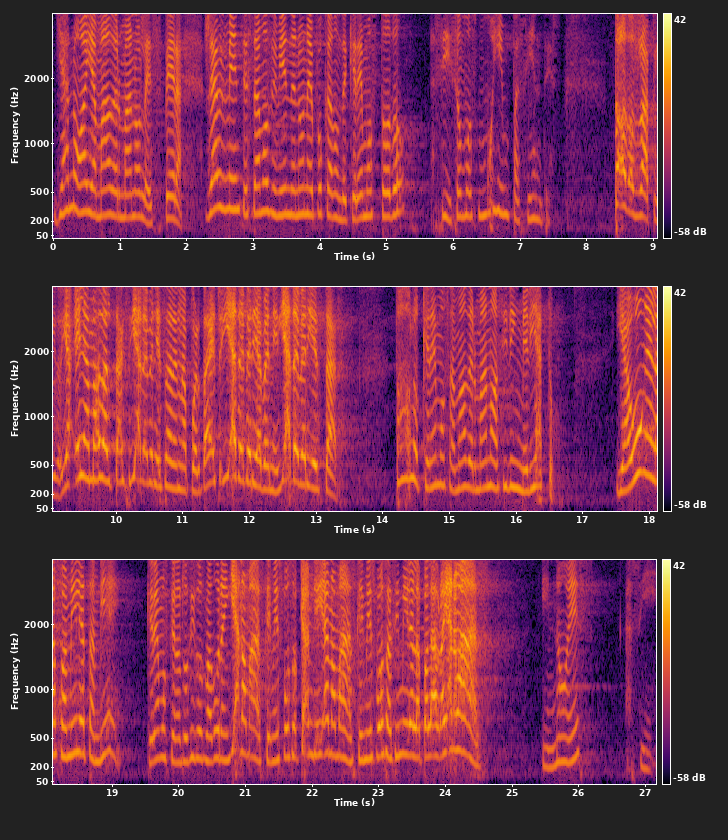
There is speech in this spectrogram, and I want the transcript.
Ya no hay, amado hermano, la espera. Realmente estamos viviendo en una época donde queremos todo así, somos muy impacientes. Todo rápido. Ya he llamado al taxi, ya debería estar en la puerta. hecho, ya debería venir, ya debería estar. Todo lo queremos, amado hermano, así de inmediato. Y aún en la familia también Queremos que nuestros hijos maduren, ya no más, que mi esposo cambie, ya no más, que mi esposa asimile la palabra, ya no más. Y no es así.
